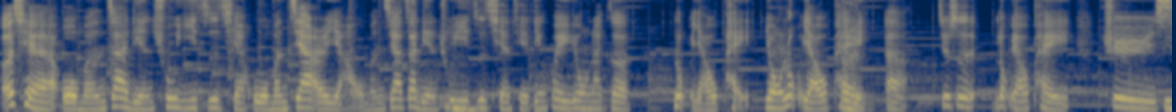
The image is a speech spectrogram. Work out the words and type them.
而且我们在年初一之前，我们家而言，我们家在年初一之前铁定会用那个。绿油皮用鹿油皮呃，就是鹿油皮去洗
